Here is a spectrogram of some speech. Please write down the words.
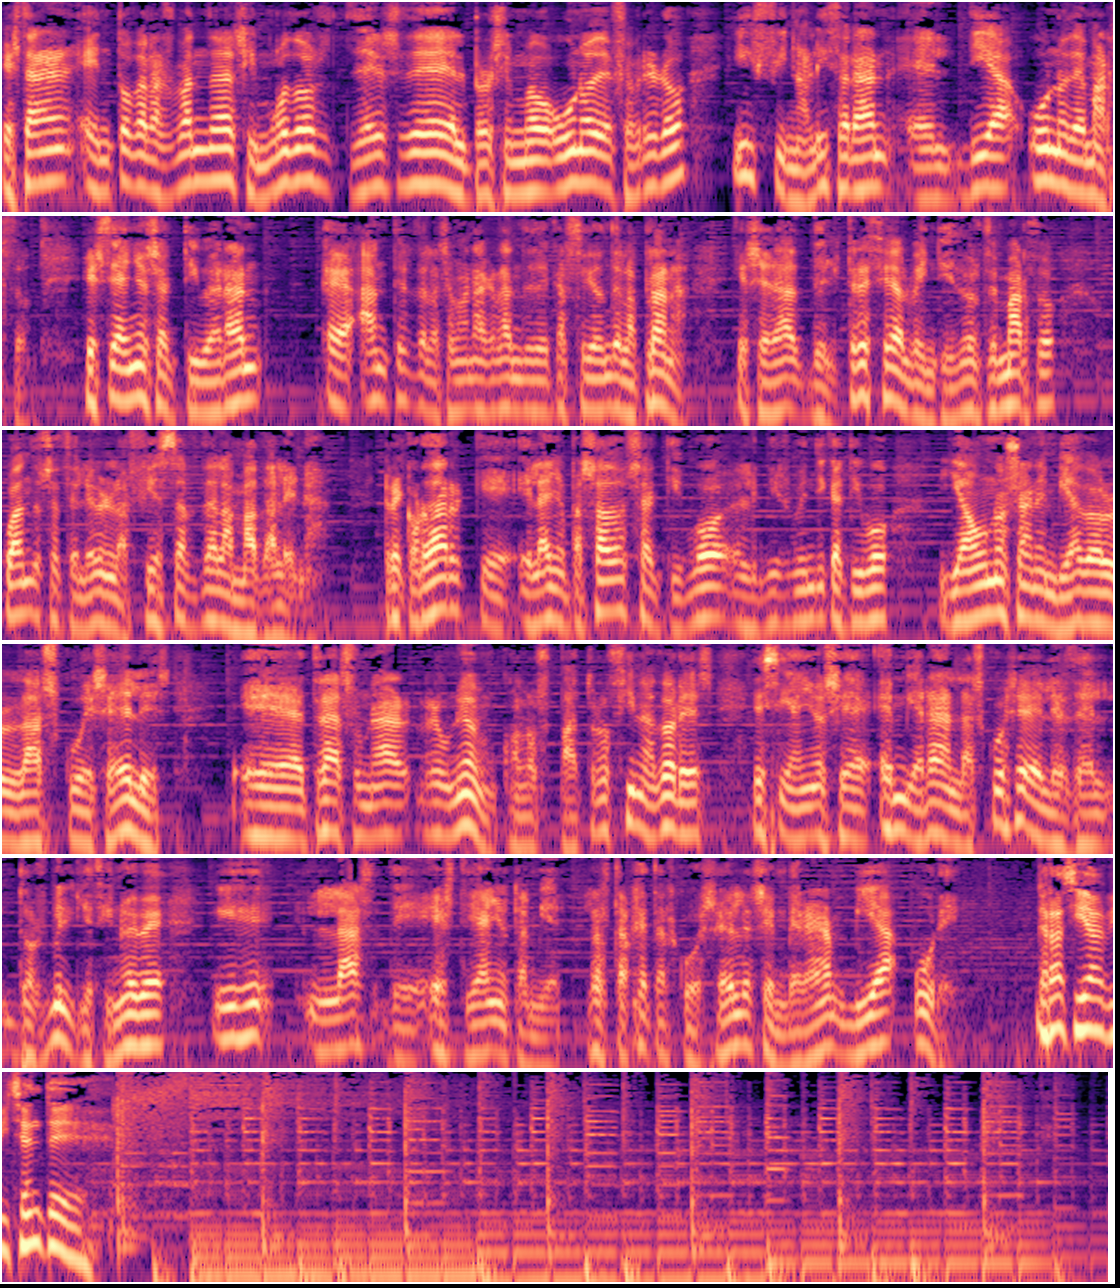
Estarán en todas las bandas y modos desde el próximo 1 de febrero y finalizarán el día 1 de marzo. Este año se activarán eh, antes de la Semana Grande de Castellón de la Plana, que será del 13 al 22 de marzo, cuando se celebren las fiestas de la Magdalena. Recordar que el año pasado se activó el mismo indicativo y aún no se han enviado las QSLs. Eh, tras una reunión con los patrocinadores, este año se enviarán las QSLs del 2019 y las de este año también. Las tarjetas QSL se enviarán vía URE. Gracias, Vicente.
